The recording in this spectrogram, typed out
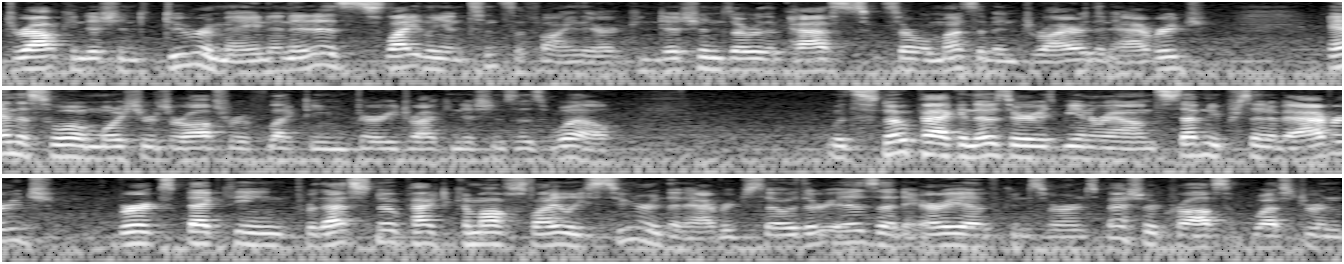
drought conditions do remain, and it is slightly intensifying there. Conditions over the past several months have been drier than average, and the soil moistures are also reflecting very dry conditions as well. With snowpack in those areas being around 70% of average, we're expecting for that snowpack to come off slightly sooner than average, so there is an area of concern, especially across western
